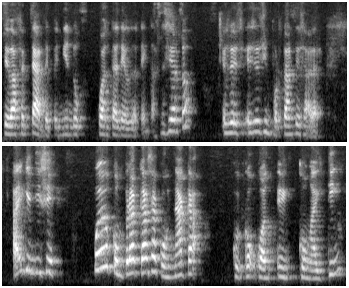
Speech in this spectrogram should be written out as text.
te va a afectar dependiendo cuánta deuda tengas, ¿no es cierto? Eso es, eso es importante saber. Alguien dice, ¿puedo comprar casa con NACA, con, con, con Haití?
